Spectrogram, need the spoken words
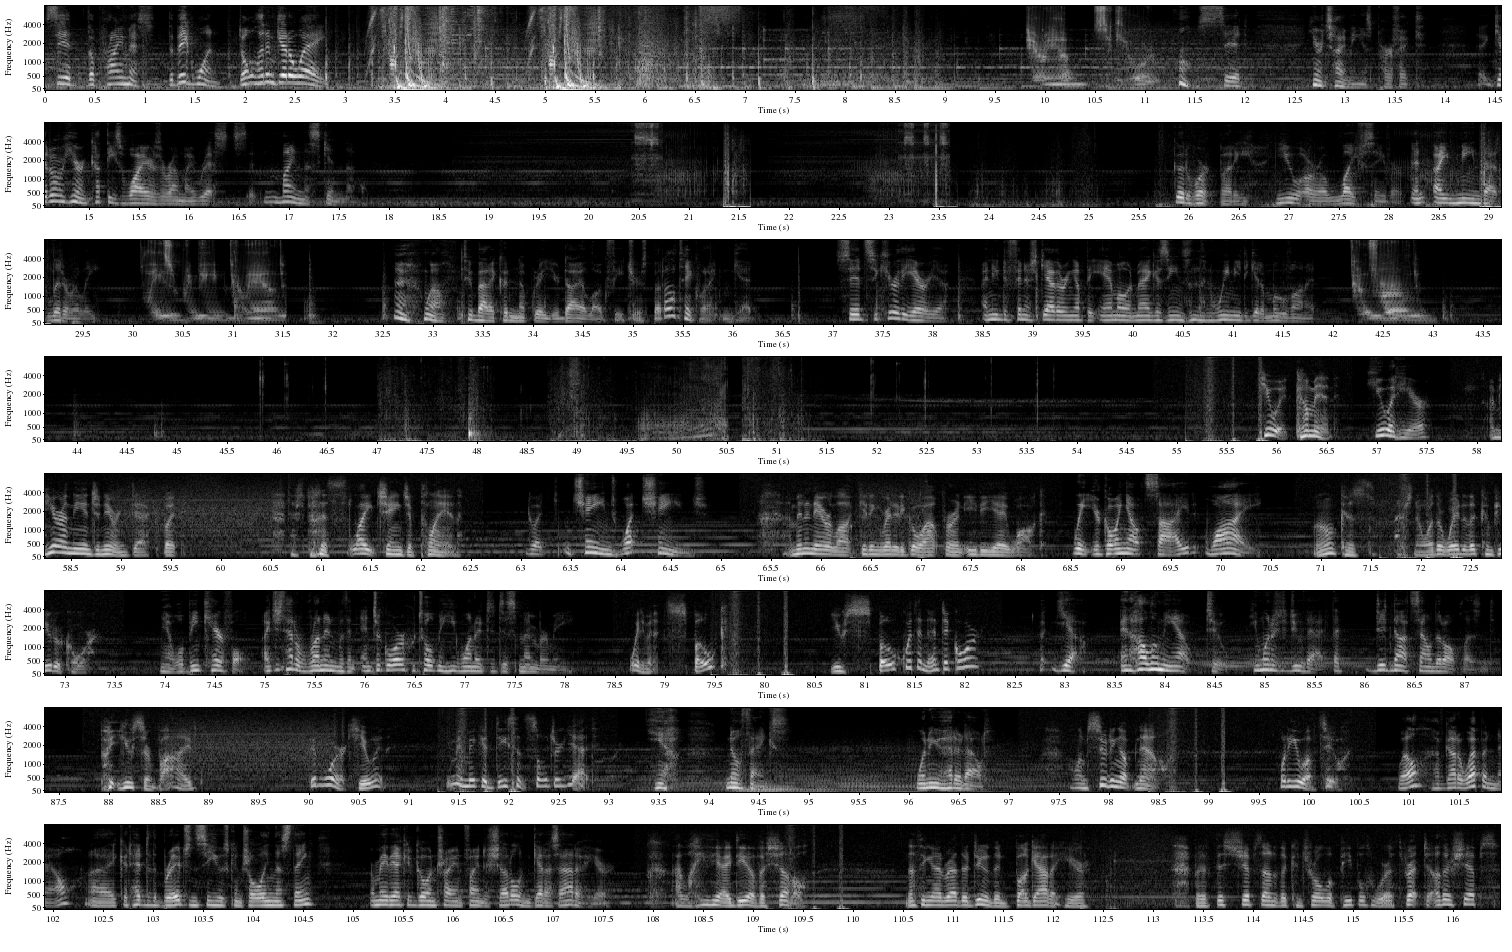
Sid, the Primus, the big one. Don't let him get away. Sid, your timing is perfect. Get over here and cut these wires around my wrists. Mind the skin, though. Good work, buddy. You are a lifesaver. And I mean that literally. Eh, well, too bad I couldn't upgrade your dialogue features, but I'll take what I can get. Sid, secure the area. I need to finish gathering up the ammo and magazines, and then we need to get a move on it. Hewitt, come in. Hewitt here. I'm here on the engineering deck, but there's been a slight change of plan. What change? What change? I'm in an airlock getting ready to go out for an EVA walk. Wait, you're going outside? Why? Well, 'cause there's no other way to the computer core. Yeah, well, be careful. I just had a run in with an Entagore who told me he wanted to dismember me. Wait a minute, spoke? You spoke with an Entigore? Uh, yeah, and hollow me out, too. He wanted to do that. That did not sound at all pleasant. But you survived. Good work, Hewitt. You may make a decent soldier yet. Yeah, no thanks. When are you headed out? Well, I'm suiting up now. What are you up to? Well, I've got a weapon now. I could head to the bridge and see who's controlling this thing. Or maybe I could go and try and find a shuttle and get us out of here. I like the idea of a shuttle. Nothing I'd rather do than bug out of here. But if this ship's under the control of people who are a threat to other ships,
